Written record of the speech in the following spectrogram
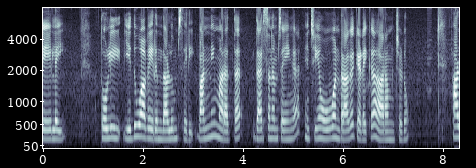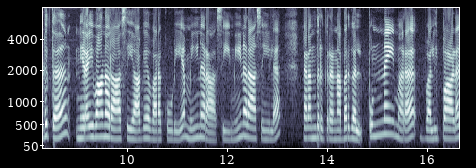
வேலை தொழில் எதுவாக இருந்தாலும் சரி வன்னி மரத்தை தரிசனம் செய்யுங்க. நிச்சயம் ஒவ்வொன்றாக கிடைக்க ஆரம்பிச்சிடும். அடுத்த நிறைவான ராசியாக வரக்கூடிய மீனராசி. மீனராசியில் பிறந்திருக்கிற நபர்கள் புன்னை மர வழிபாடை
